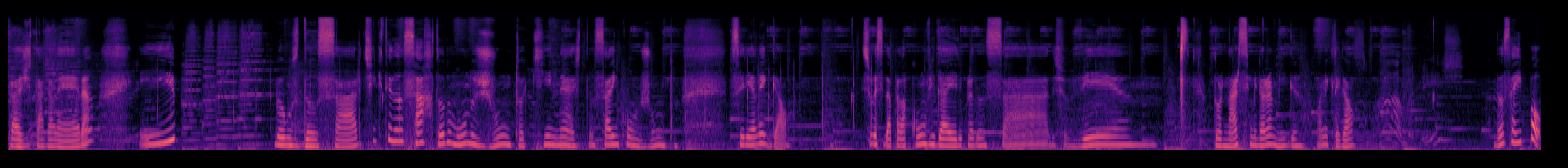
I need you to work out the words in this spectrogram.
para agitar a galera. E vamos dançar. Tinha que ter dançar todo mundo junto aqui, né? Dançar em conjunto seria legal. Deixa eu ver se dá para ela convidar ele para dançar. Deixa eu ver. Tornar-se melhor amiga. Olha que legal. Dança aí, pô.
